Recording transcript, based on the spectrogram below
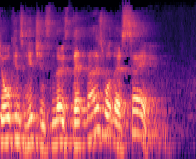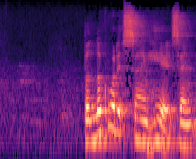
Dawkins and Hitchens and those, that, that is what they're saying. But look what it's saying here. It's saying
